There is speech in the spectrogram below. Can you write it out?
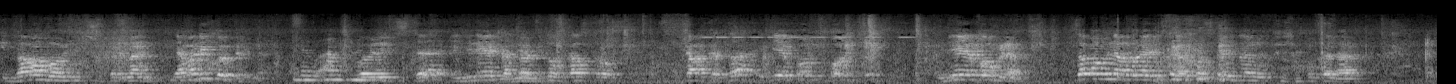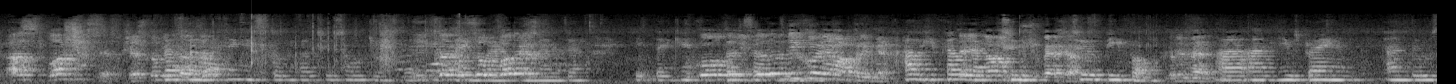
И двама бъдници са при мен. Няма никой при мен. Бойниците, един е, е Катертито Кастро чапката, един е по-бойници, един е по-голям. Само ми направи така, поскрина по канар. Аз плаших се, често ми каза. И като се отварях, he ни гледам, никой няма при мен. Те едно бяха при мен. Side.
